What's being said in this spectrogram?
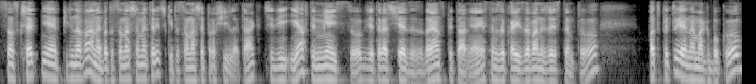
są skrzętnie pilnowane, bo to są nasze metryczki, to są nasze profile, tak? Czyli ja w tym miejscu, gdzie teraz siedzę, zadając pytanie, jestem zlokalizowany, że jestem tu, odpytuję na MacBooku,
